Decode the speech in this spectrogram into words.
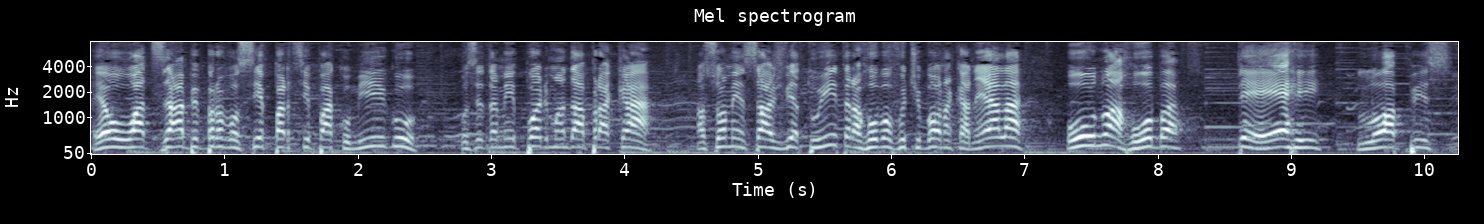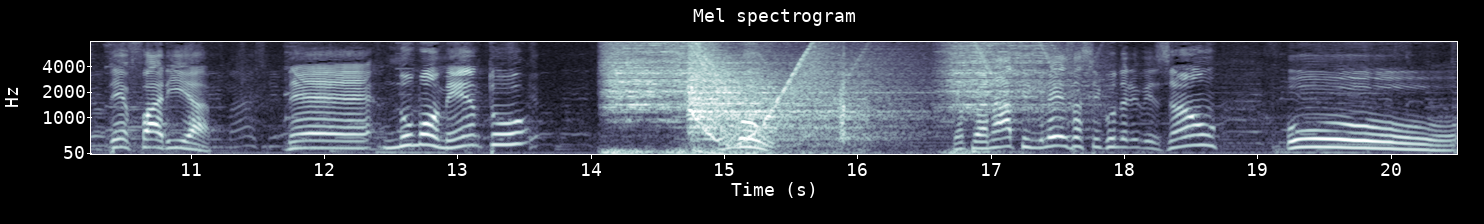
é o WhatsApp para você participar comigo. Você também pode mandar para cá a sua mensagem via Twitter, arroba futebol na canela, ou no arroba TR Lopes de Faria. É, no momento. Gol. Campeonato inglês da segunda divisão. O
